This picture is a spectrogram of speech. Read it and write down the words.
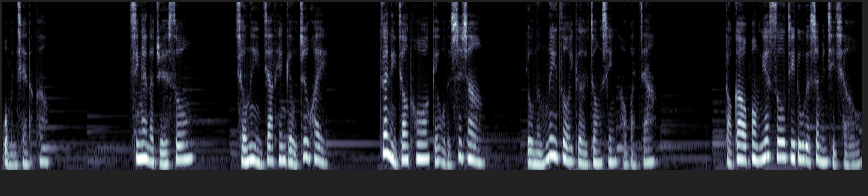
我们亲爱的祷告，亲爱的觉苏，求你加添给我智慧，在你交托给我的事上，有能力做一个忠心好管家。祷告奉耶稣基督的圣名祈求，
